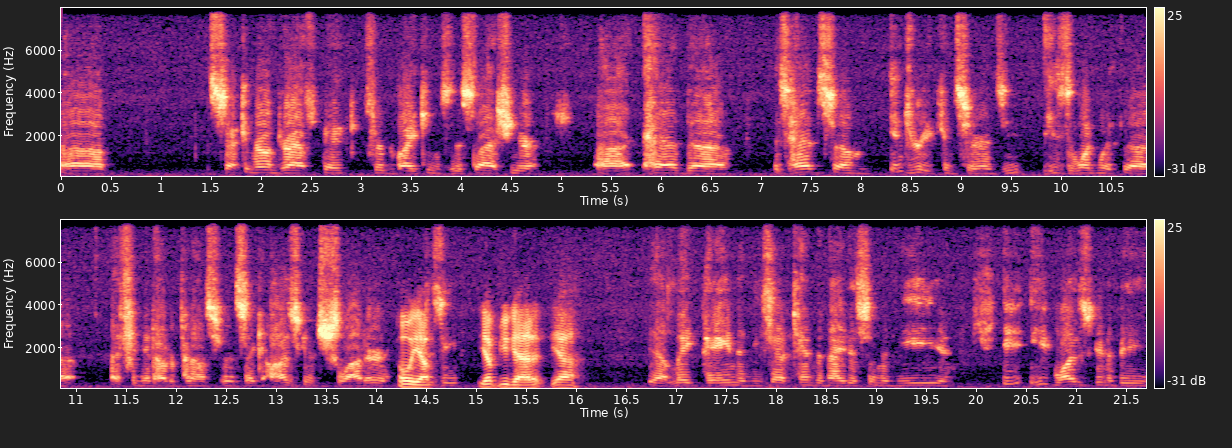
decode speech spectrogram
uh, second round draft pick for the Vikings this last year, uh, had uh, has had some injury concerns. He, he's the one with I forget how to pronounce it. It's like Osgood Schlatter. Oh yeah. Yep, you got it. Yeah yeah, leg pain, and he's had tendonitis in the knee, and he, he was going to be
